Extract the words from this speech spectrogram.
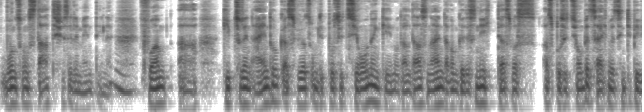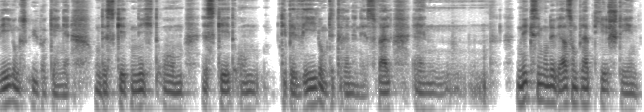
wohnt so ein statisches Element inne. Mhm. Form äh, gibt so den Eindruck, als würde es um die Positionen gehen und all das. Nein, darum geht es nicht. Das, was als Position bezeichnet wird, sind die Bewegungsübergänge. Und es geht nicht um, es geht um die Bewegung, die drinnen ist, weil ein, nichts im Universum bleibt je stehen.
